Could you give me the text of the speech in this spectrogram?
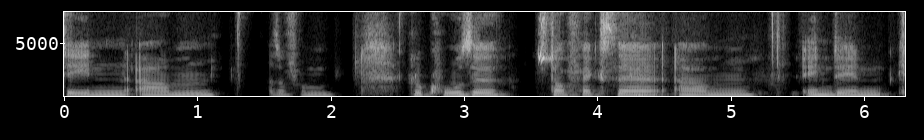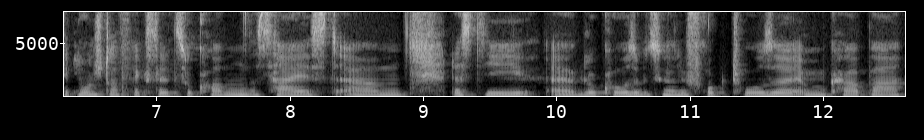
den, ähm, also vom Glukosestoffwechsel ähm, in den Ketonstoffwechsel zu kommen. Das heißt, ähm, dass die äh, Glucose bzw. Fructose im Körper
